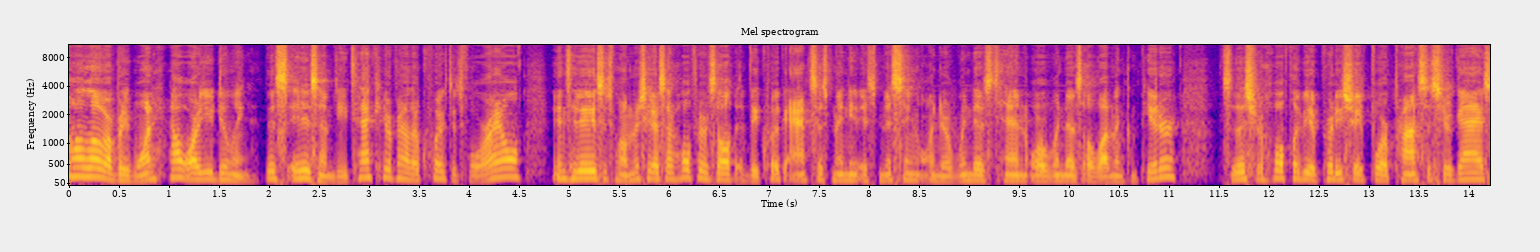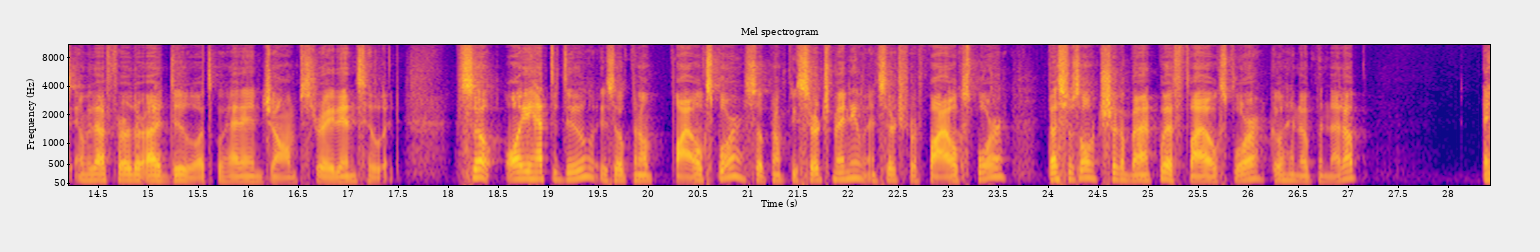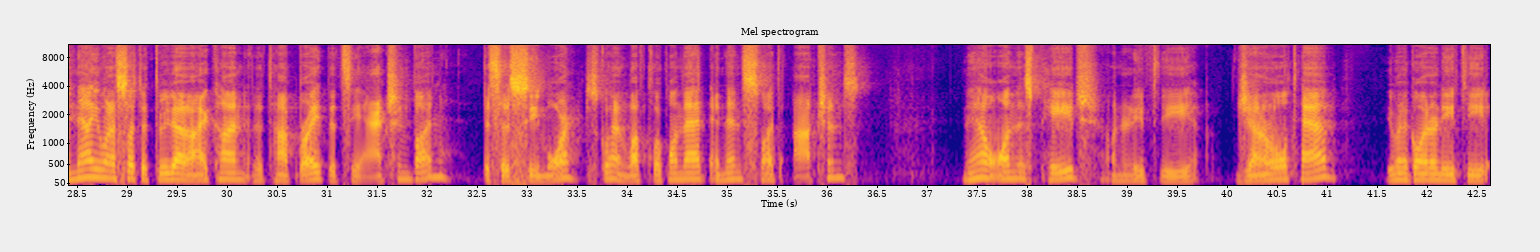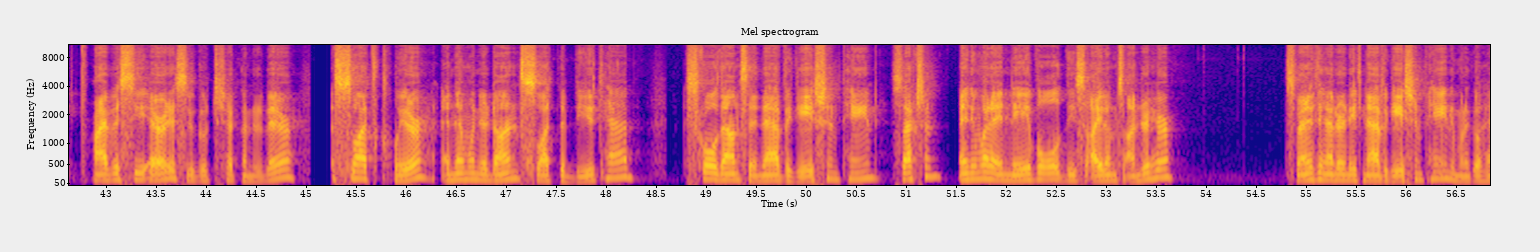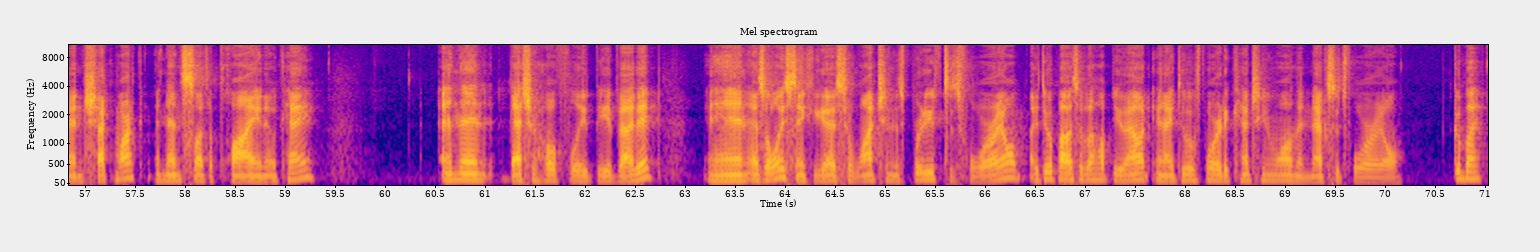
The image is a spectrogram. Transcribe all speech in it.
Hello everyone, how are you doing? This is MD Tech here for another quick tutorial. In today's tutorial, I'm going to show you guys how to resolve if the quick access menu is missing on your Windows 10 or Windows 11 computer. So this should hopefully be a pretty straightforward process here guys, and without further ado, let's go ahead and jump straight into it. So all you have to do is open up File Explorer, so open up the search menu and search for File Explorer. Best result should come back with File Explorer. Go ahead and open that up. And now you want to select the three dot icon at the top right. That's the action button that says see more. Just go ahead and left click on that and then select options. Now on this page underneath the general tab, you want to go underneath the privacy area. So you go check under there. Select clear. And then when you're done, select the view tab. Scroll down to the navigation pane section. And you want to enable these items under here. So anything underneath navigation pane, you want to go ahead and check mark and then select apply and OK. And then that should hopefully be about it. And as always, thank you guys for watching this brief tutorial. I do hope I was able to help you out, and I do look forward to catching you all in the next tutorial. Goodbye.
